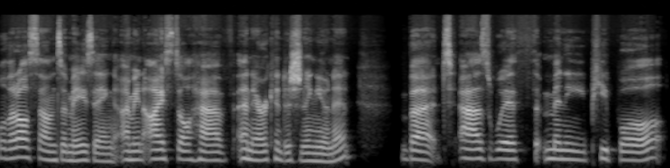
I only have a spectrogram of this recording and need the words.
Well, that all sounds amazing. I mean, I still have an air conditioning unit but as with many people,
